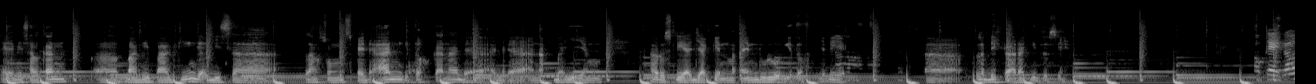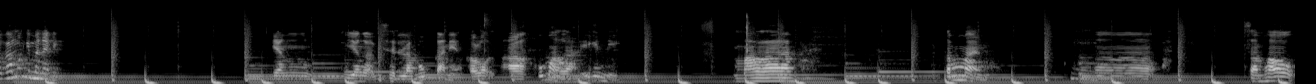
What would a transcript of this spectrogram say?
Kayak misalkan uh, pagi-pagi nggak bisa langsung sepedaan gitu, karena ada ada anak bayi yang harus diajakin main dulu gitu. Jadi uh, lebih ke arah gitu sih. Oke, kalau kamu gimana nih? Yang yang nggak bisa dilakukan ya. Kalau aku malah ini, malah teman. Hmm. Uh, somehow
